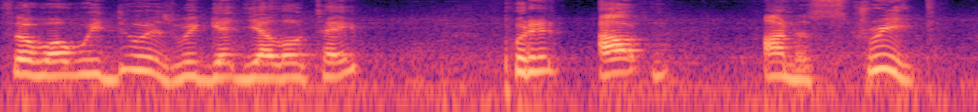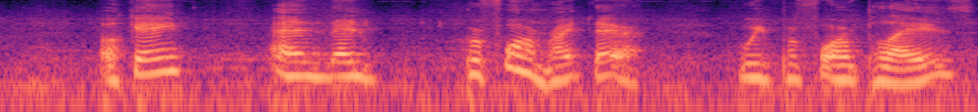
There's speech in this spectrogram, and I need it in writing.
So what we do is we get yellow tape, put it out on the street, okay, and then perform right there. We perform plays,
